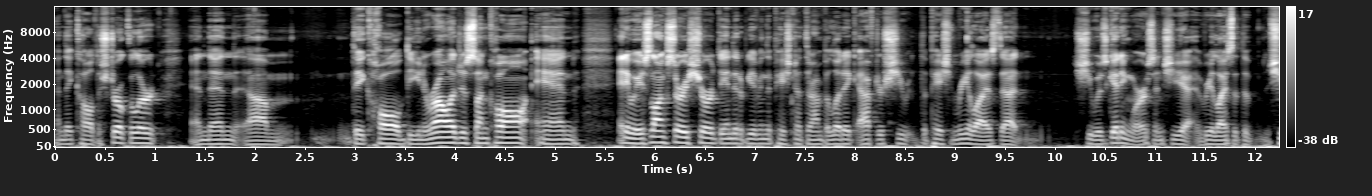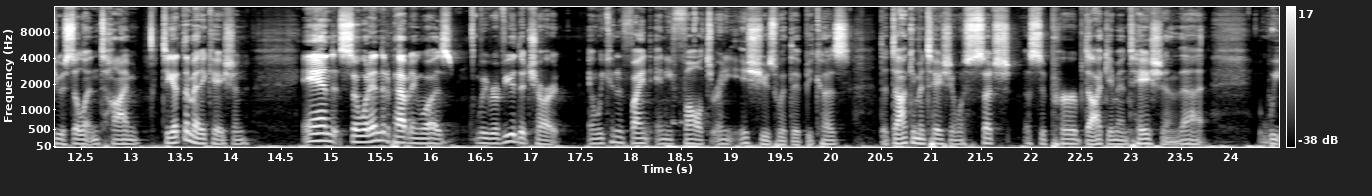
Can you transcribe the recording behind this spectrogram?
and they called the stroke alert. And then um, they called the neurologist on call. And anyways, long story short, they ended up giving the patient a thrombolytic after she the patient realized that she was getting worse, and she realized that the, she was still in time to get the medication. And so what ended up happening was we reviewed the chart and we couldn't find any faults or any issues with it because the documentation was such a superb documentation that we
